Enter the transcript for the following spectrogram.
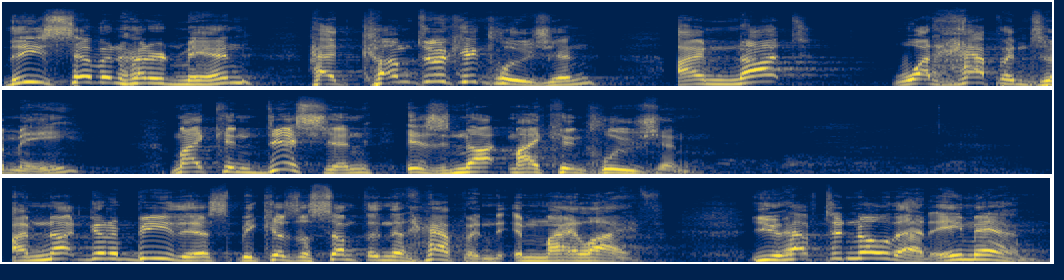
These 700 men had come to a conclusion I'm not what happened to me, my condition is not my conclusion. I'm not going to be this because of something that happened in my life. You have to know that. Amen.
